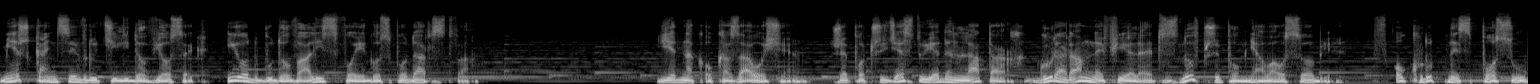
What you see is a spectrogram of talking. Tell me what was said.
mieszkańcy wrócili do wiosek i odbudowali swoje gospodarstwa. Jednak okazało się, że po 31 latach góra Ramnefielet znów przypomniała o sobie, w okrutny sposób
